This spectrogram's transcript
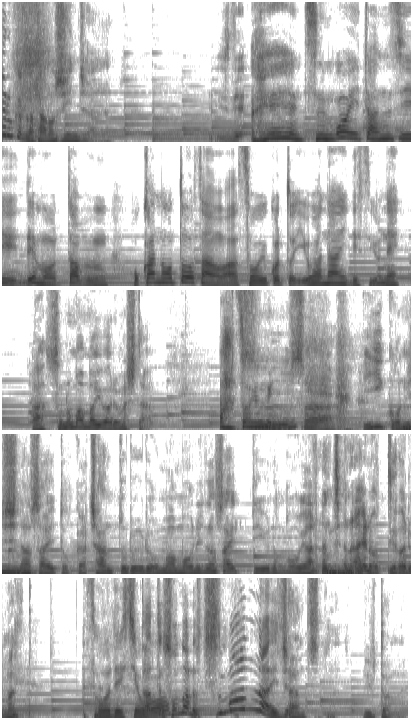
えるかが楽しいんじゃんえ、すごい楽しい。でも多分、他のお父さんはそういうこと言わないですよね。あそのまま言われましたあそういうふうに？さいい子にしなさいとか、ちゃんとルールを守りなさいっていうのが親なんじゃないのって言われました、そうでしょ？だってそんなのつまんないじゃんっつって言ったのね、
